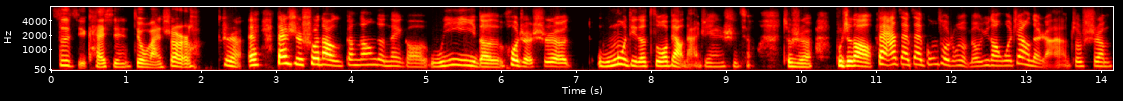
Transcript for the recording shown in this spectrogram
自己开心就完事儿了。是，哎，但是说到刚刚的那个无意义的或者是无目的的自我表达这件事情，就是不知道大家在在工作中有没有遇到过这样的人啊？就是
